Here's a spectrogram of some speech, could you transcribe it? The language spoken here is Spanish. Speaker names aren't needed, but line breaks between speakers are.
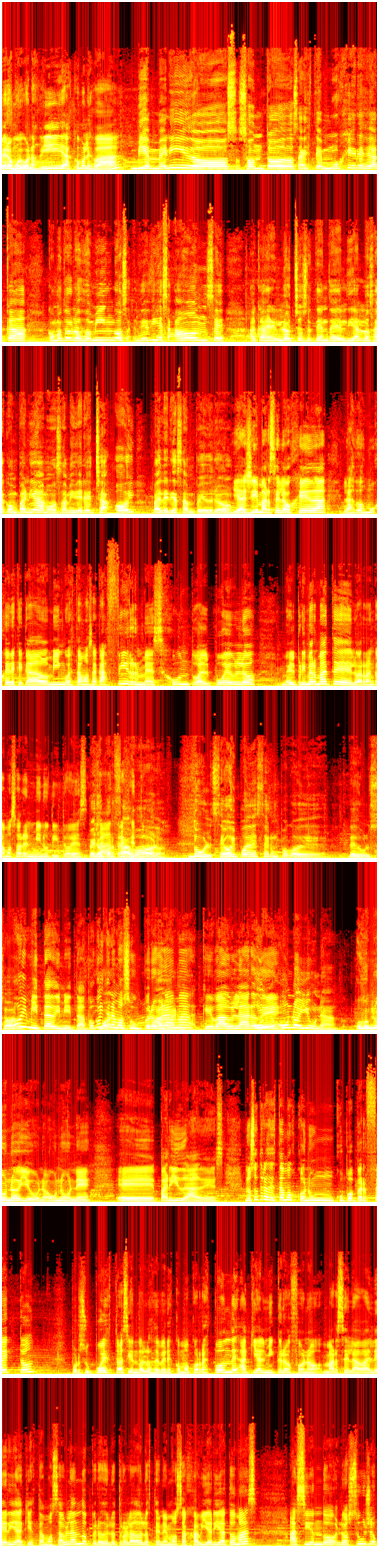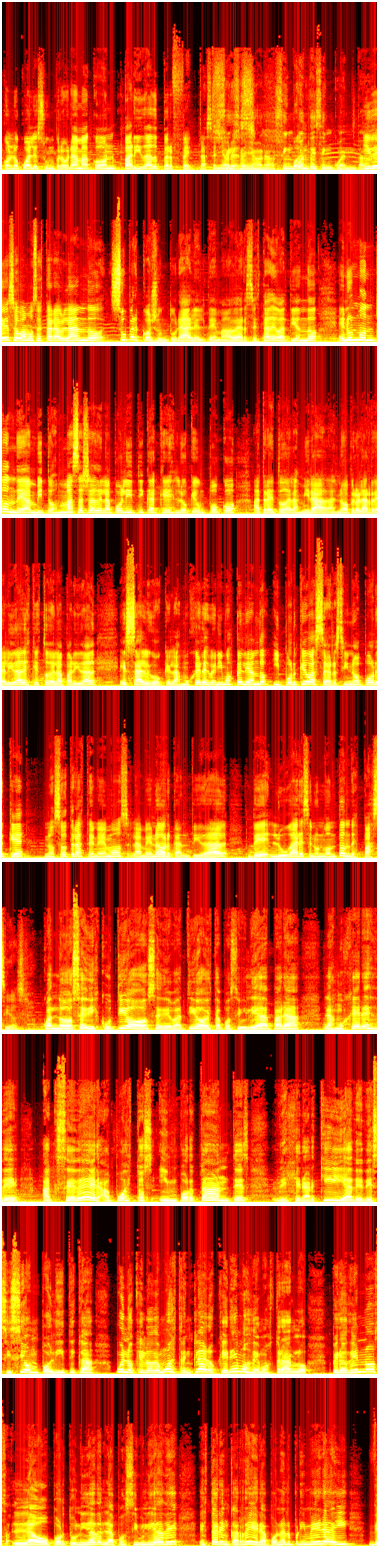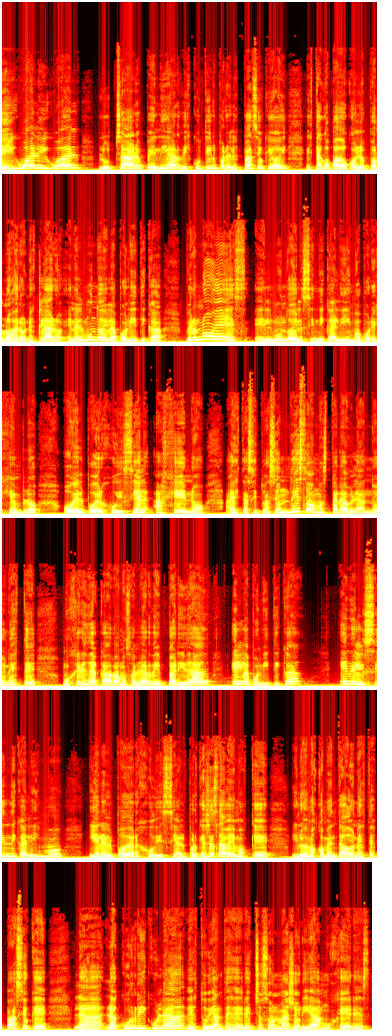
Pero muy buenos días, ¿cómo les va?
Bienvenidos, son todos a este Mujeres de Acá, como todos los domingos, de 10 a 11, acá en el 870 del día los acompañamos. A mi derecha hoy, Valeria San Pedro.
Y allí Marcela Ojeda, las dos mujeres que cada domingo estamos acá firmes junto al pueblo. El primer mate lo arrancamos ahora en minutito, ¿es?
Pero por favor, dulce, hoy puede ser un poco de, dulzor.
Hoy mitad y mitad, porque hoy tenemos un programa que va a hablar de...
Uno y una.
Un uno y uno, un une. Eh, paridades. Nosotras estamos con un cupo perfecto por supuesto, haciendo los deberes como corresponde. Aquí al micrófono Marcela Valeria, aquí estamos hablando, pero del otro lado los tenemos a Javier y a Tomás haciendo lo suyo, con lo cual es un programa con paridad perfecta, señores.
Sí, señora, 50 y 50.
Y de eso vamos a estar hablando, súper coyuntural el tema. A ver, se está debatiendo en un montón de ámbitos más allá de la política, que es lo que un poco atrae todas las miradas, ¿no? Pero la realidad es que esto de la paridad es algo que las mujeres venimos peleando y ¿por qué va a ser? Sino porque nosotras tenemos la menor cantidad de lugares en un montón de espacios.
Cuando se discutió, se debatió esta posibilidad para las mujeres de acceder a puestos importantes de jerarquía, de decisión política, bueno, que lo demuestren, claro, queremos demostrarlo, pero denos la oportunidad, la posibilidad de estar en carrera, poner primera y de igual a igual luchar, pelear, discutir por el espacio que hoy está copado por los varones. Claro, en el mundo de la política, pero no es el mundo del sindicalismo, por ejemplo, o el poder judicial ajeno a esta situación. De eso vamos a estar hablando. En este Mujeres de Acá vamos a hablar de paridad en la política, en el sindicalismo y en el Poder Judicial, porque ya sabemos que, y lo hemos comentado en este espacio, que la, la currícula de estudiantes de Derecho son mayoría mujeres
